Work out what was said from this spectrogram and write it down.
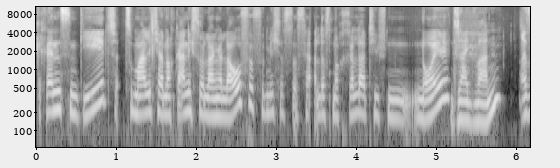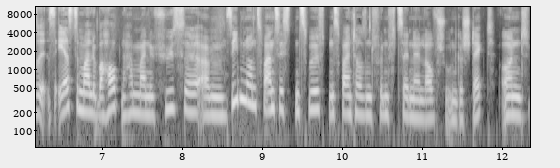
Grenzen geht, zumal ich ja noch gar nicht so lange laufe. Für mich ist das ja alles noch relativ neu. Seit wann? Also das erste Mal überhaupt haben meine Füße am 27.12.2015 in den Laufschuhen gesteckt. Und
